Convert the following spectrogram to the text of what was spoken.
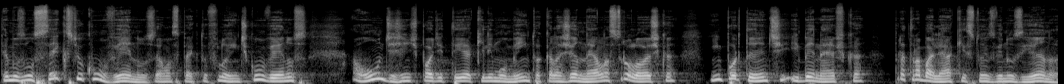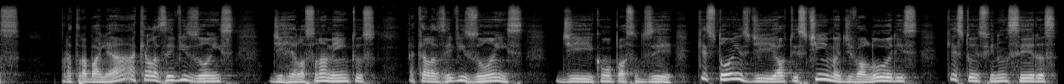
temos um sextil com Vênus, é um aspecto fluente com Vênus, onde a gente pode ter aquele momento, aquela janela astrológica importante e benéfica para trabalhar questões venusianas, para trabalhar aquelas revisões de relacionamentos, aquelas revisões de, como posso dizer, questões de autoestima, de valores, questões financeiras.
